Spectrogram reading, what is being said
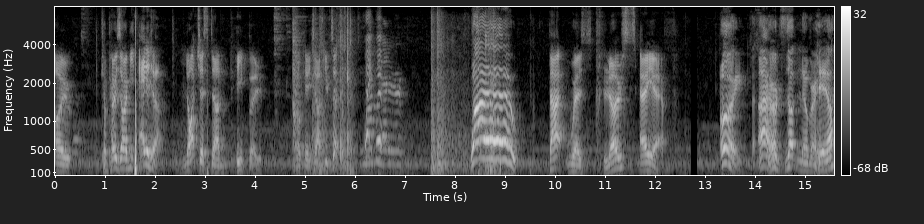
Oh, composer, I mean editor, not just um people. Okay, Duck, you took. Not the editor. Whoa! That was close AF. Oi! I heard something over here.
